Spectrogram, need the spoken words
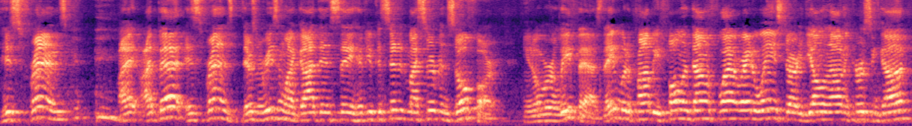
His friends, I, I bet his friends, there's a reason why God didn't say, Have you considered my servant Zophar? You know, where Eliphaz. They would have probably fallen down flat right away and started yelling out and cursing God.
